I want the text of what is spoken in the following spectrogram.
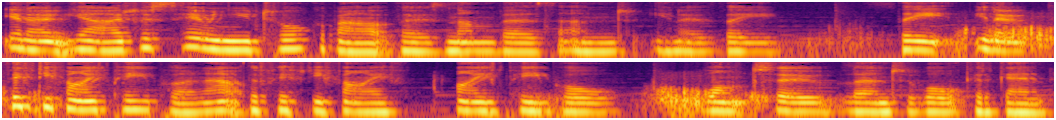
You know, yeah, just hearing you talk about those numbers and you know the the you know 55 people and out of the 55 five people want to learn to walk again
